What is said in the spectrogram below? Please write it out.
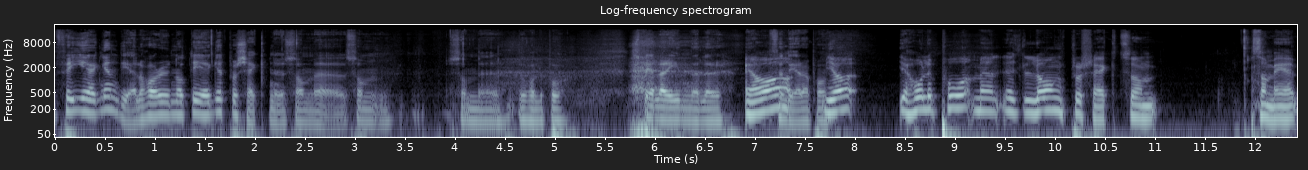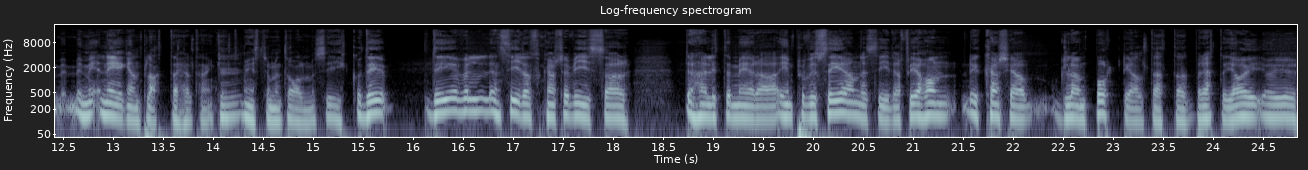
för egen del, har du något eget projekt nu som, eh, som, som eh, du håller på spelar in eller Ja, funderar på? jag, jag håller på med ett långt projekt som, som är en egen platta helt enkelt. Mm. Med instrumentalmusik. Och det, det är väl en sida som kanske visar den här lite mera improviserande sidan. För jag har, det kanske jag glömt bort i allt detta att berätta. Jag, jag, är ju,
